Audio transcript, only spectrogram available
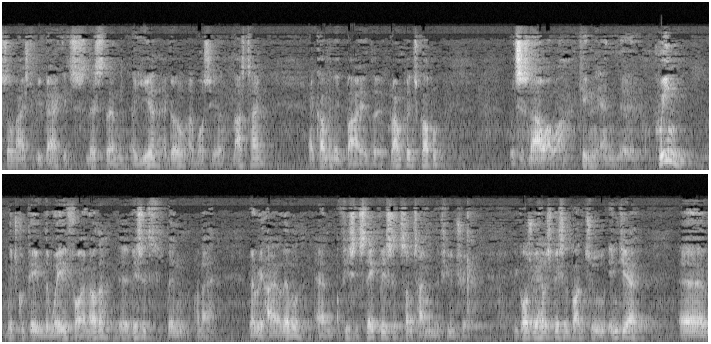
so nice to be back. It's less than a year ago I was here last time, accompanied by the Crown Prince couple, which is now our king and uh, queen, which could pave the way for another uh, visit, then on a very higher level, an official state visit sometime in the future. Because we have a special bond to India uh,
